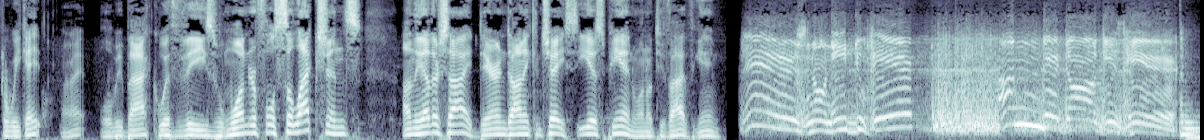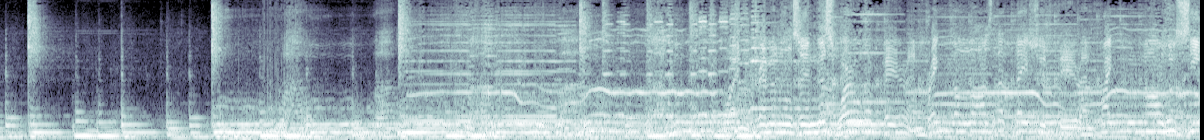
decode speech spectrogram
for week eight. All right. We'll be back with these wonderful selections On the other side, Darren Donick and Chase, ESPN 1025 the game. There's no need to fear. Underdog is here. Criminals in this world appear and break the laws that they should fear and frighten all who see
